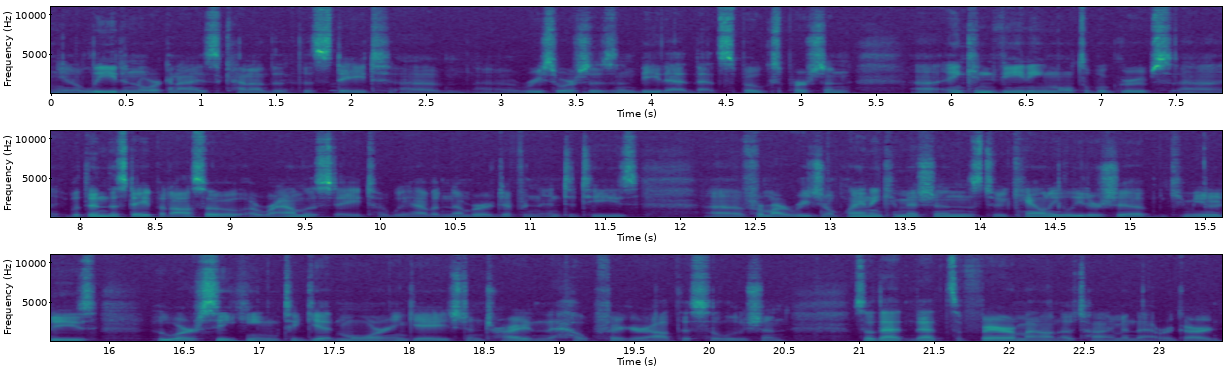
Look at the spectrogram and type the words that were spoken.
you know, lead and organize kind of the, the state uh, uh, resources and be that that spokesperson uh, in convening multiple groups uh, within the state, but also around the state. We have a number of different entities, uh, from our regional planning commissions to county leadership, communities who are seeking to get more engaged and trying to help figure out the solution. So that that's a fair amount of time in that regard.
